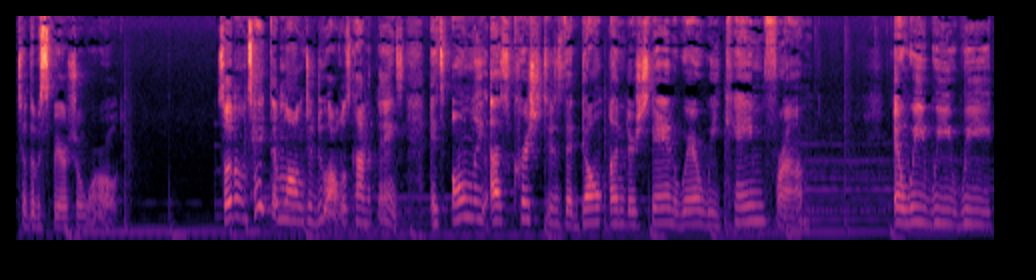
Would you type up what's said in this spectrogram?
to the spiritual world. So it don't take them long to do all those kind of things. It's only us Christians that don't understand where we came from. And we we we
